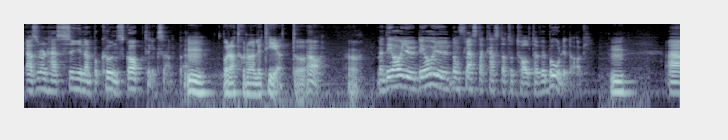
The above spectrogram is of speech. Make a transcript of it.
Alltså den här synen på kunskap till exempel. Mm, på rationalitet och... Ja. ja. Men det har, ju, det har ju de flesta kastat totalt över bord idag. Mm. Uh,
